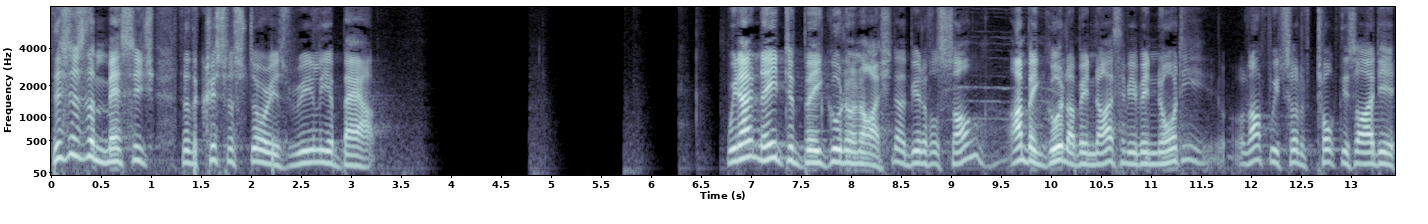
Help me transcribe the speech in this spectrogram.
This is the message that the Christmas story is really about. We don't need to be good or nice. You know the beautiful song? I've been good, I've been nice. Have you been naughty? Enough we sort of talk this idea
